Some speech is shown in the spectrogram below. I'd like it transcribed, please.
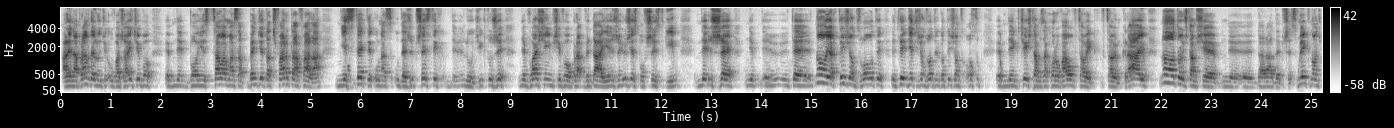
ale naprawdę ludzie uważajcie, bo, bo jest cała masa, będzie ta czwarta fala, niestety u nas uderzy przez tych ludzi, którzy właśnie im się wydaje, że już jest po wszystkim, że te, no jak tysiąc złotych, nie tysiąc złotych, tylko tysiąc osób gdzieś tam zachorowało w, całej, w całym kraju, no to już tam się da radę przesmyknąć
